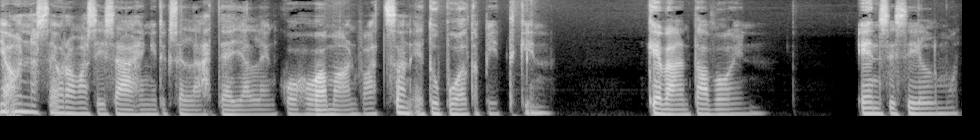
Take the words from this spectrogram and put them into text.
Ja anna seuraavan sisäänhengityksen lähteä jälleen kohoamaan vatsan etupuolta pitkin. Kevään tavoin. Ensisilmut.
